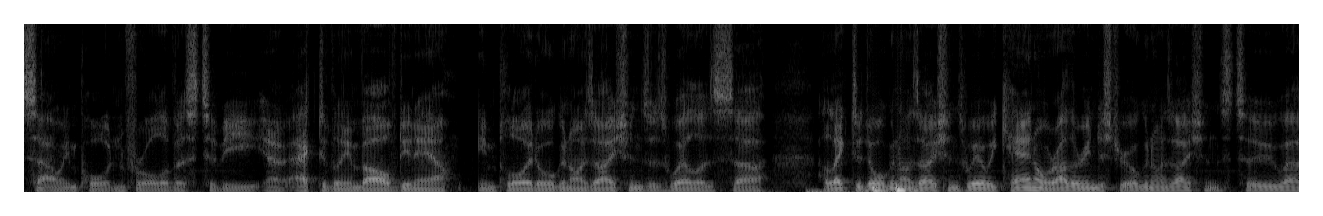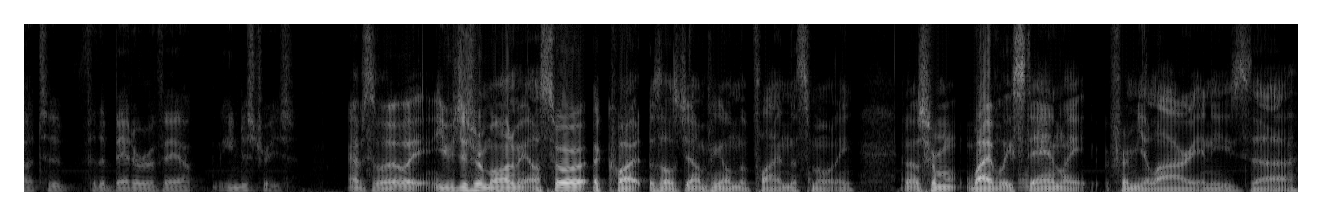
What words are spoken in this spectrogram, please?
so important for all of us to be you know, actively involved in our employed organisations as well as uh, elected organisations where we can or other industry organisations to, uh, to, for the better of our industries. Absolutely. You've just reminded me. I saw a quote as I was jumping on the plane this morning, and it was from Waverley Stanley from Yalari, and he's uh,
